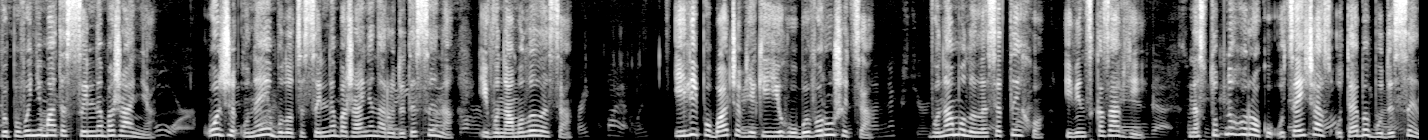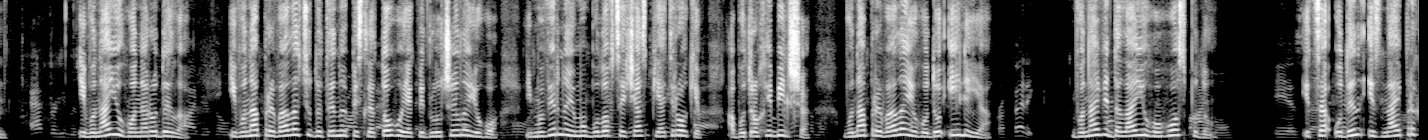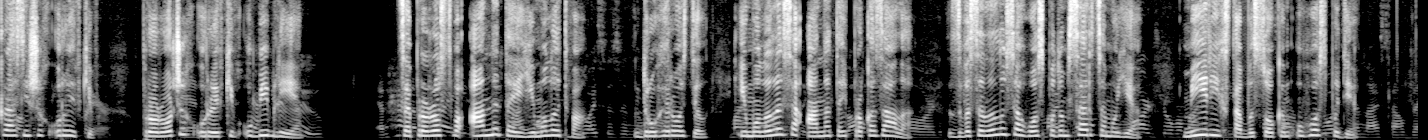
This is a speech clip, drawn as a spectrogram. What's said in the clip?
Ви повинні мати сильне бажання. Отже, у неї було це сильне бажання народити сина, і вона молилася. Ілій побачив, як її губи ворушаться. Вона молилася тихо, і він сказав їй: наступного року у цей час у тебе буде син. І вона його народила. І вона привела цю дитину після того, як відлучила його. Ймовірно, йому було в цей час 5 років або трохи більше. Вона привела його до Ілія. Вона віддала його Господу. І це один із найпрекрасніших уривків, пророчих уривків у Біблії. Це пророцтво Анни та її молитва, другий розділ. І молилася Анна та й проказала: звеселилося Господом серце моє. Мій ріг став високим у Господі.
